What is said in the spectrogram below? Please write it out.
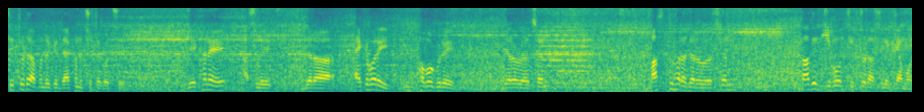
চিত্রটা আপনাদেরকে দেখানোর চেষ্টা করছি। যেখানে আসলে যারা একেবারেই ভবঘুরে যারা রয়েছেন, বাস্তুহারা যারা রয়েছেন, তাদের জীবন চিত্রটা আসলে কেমন?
